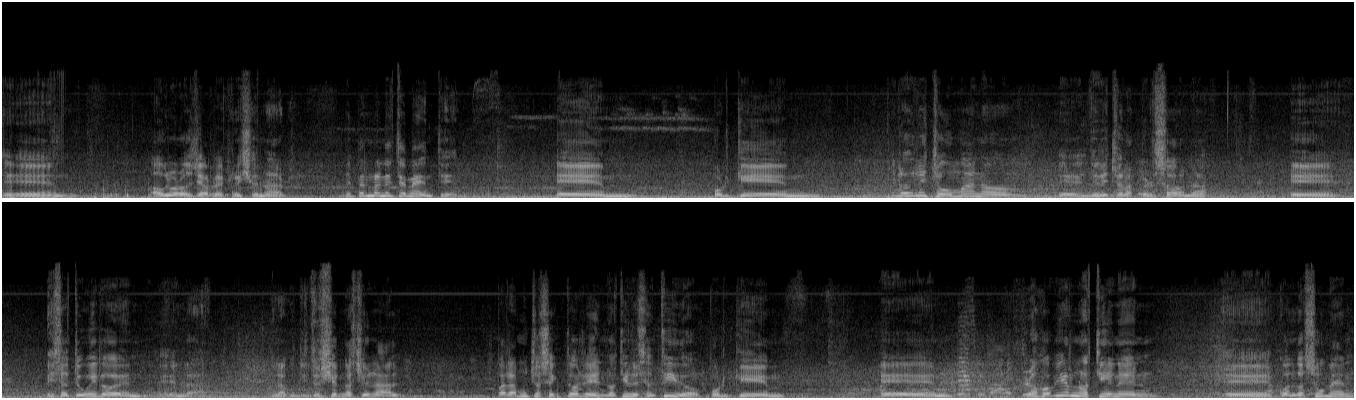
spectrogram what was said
eh, a uno lo lleva a reflexionar permanentemente, porque mm, los derechos humanos, el derecho a las personas, eh, es atribuido en, la, Constitución Nacional, para muchos sectores no tiene sentido, porque los gobiernos tienen, cuando asumen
